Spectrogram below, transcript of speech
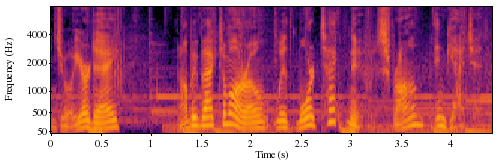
Enjoy your day, and I'll be back tomorrow with more tech news from Engadget.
